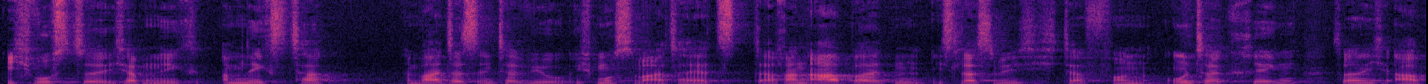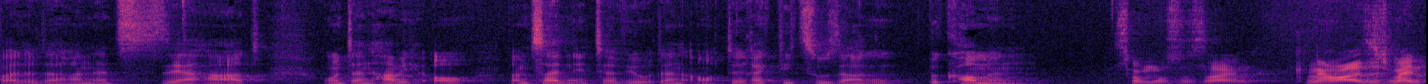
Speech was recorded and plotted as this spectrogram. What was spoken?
ich wusste, ich habe am nächsten Tag ein weiteres Interview, ich muss weiter jetzt daran arbeiten, ich lasse mich nicht davon unterkriegen, sondern ich arbeite daran jetzt sehr hart. Und dann habe ich auch beim zweiten Interview dann auch direkt die Zusage bekommen. So muss es sein. Genau. Also ich meine,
